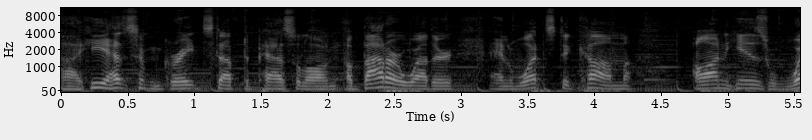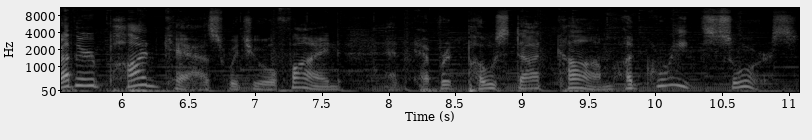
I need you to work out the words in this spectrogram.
uh, he has some great stuff to pass along about our weather and what's to come on his weather podcast, which you will find at everettpost.com, a great source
